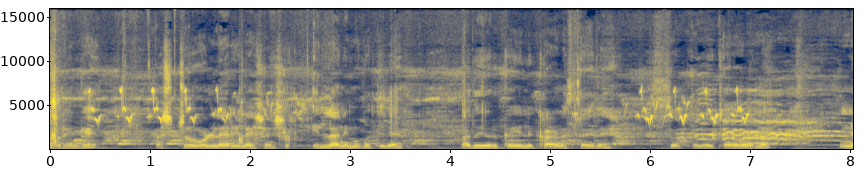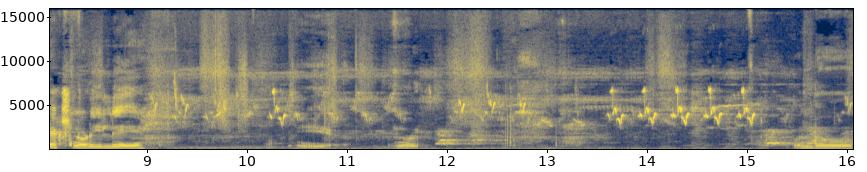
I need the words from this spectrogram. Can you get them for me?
ಸೂರ್ಯನಿಗೆ ಅಷ್ಟು ಒಳ್ಳೆಯ ರಿಲೇಷನ್ಶಿಪ್ ಇಲ್ಲ ನಿಮಗೆ ಗೊತ್ತಿದೆ. ಅದು ಇವ್ರ ಕೈಯಲ್ಲಿ ಕಾಣಿಸ್ತಾ ಇದೆ. ಸೊ ಕೆಲವು ವಿಚಾರಗಳನ್ನು ನೆಕ್ಸ್ಟ್ ನೋಡಿ ಇಲ್ಲಿ ನೋಡಿ ಒಂದು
